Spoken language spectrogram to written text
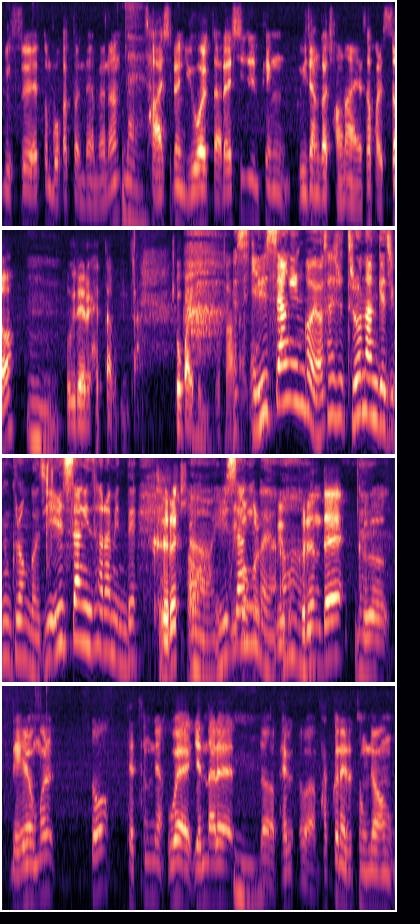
뉴스에 또 뭐가 떴냐면은 네. 사실은 6월달에 시진핑 의장과 전화해서 벌써 음. 의뢰를 했다고 합니다. 조 바이든 조사하라고. 일상인 거예요. 사실 드러난 게 지금 그런 거지. 일상인 사람인데 그렇죠. 어, 일상인 거예요. 어. 그런데 네. 그 내용을 또 대통령 왜 옛날에 음. 어, 백- 어, 박근혜 대통령.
